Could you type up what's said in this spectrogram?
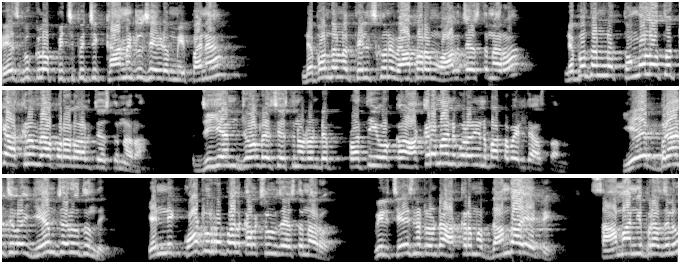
ఫేస్బుక్లో పిచ్చి పిచ్చి కామెంట్లు చేయడం మీ పనే? నిబంధనలు తెలుసుకుని వ్యాపారం వాళ్ళు చేస్తున్నారా? నిబంధనలు తొంగలో తొక్కి అక్రమ వ్యాపారాలు వాళ్ళు చేస్తున్నారా? జిఎన్ జ్యువెలరీ చేస్తున్నటువంటి ప్రతి ఒక్క అక్రమాన్ని కూడా నేను బట్టబయలు చేస్తాను. ఏ బ్రాంచ్లో ఏం జరుగుతుంది? ఎన్ని కోట్ల రూపాయలు కలెక్షన్లు చేస్తున్నారు? వీళ్ళు చేసినటువంటి అక్రమ దందా ఏంటి? సామాన్య ప్రజలు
